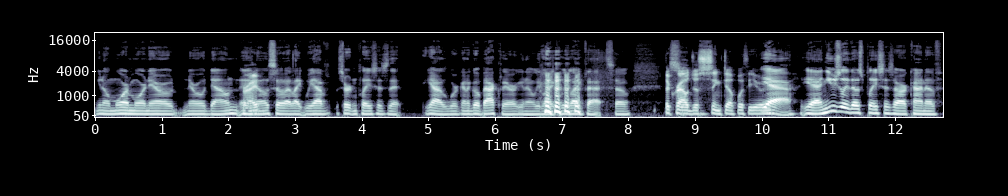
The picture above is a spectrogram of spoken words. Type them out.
you know more and more narrowed narrowed down. Right. You know, so I like we have certain places that yeah we're gonna go back there. You know, we like we like that. So the crowd just synced up with you. yeah, yeah, and usually those places are kind of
